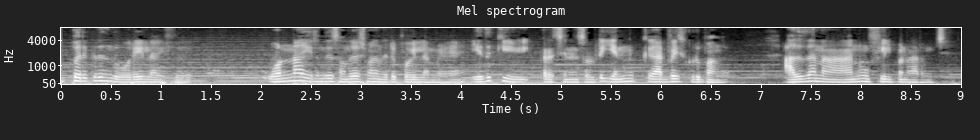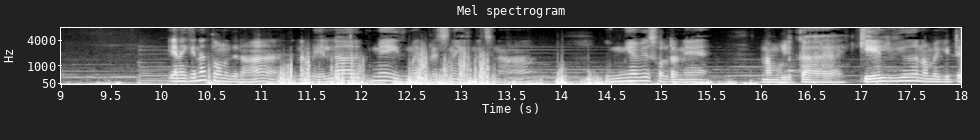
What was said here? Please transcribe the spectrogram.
இப்போ இருக்கிறது இந்த ஒரே லைஃபு ஒன்றா இருந்து சந்தோஷமாக இருந்துட்டு போயிடலாமே எதுக்கு பிரச்சனைன்னு சொல்லிட்டு எனக்கு அட்வைஸ் கொடுப்பாங்க. அதுதான் நானும் ஃபீல் பண்ண ஆரம்பித்தேன் எனக்கு என்ன தோணுதுன்னா நம்ம எல்லாருக்குமே இது மாதிரி பிரச்சனை இருந்துச்சுன்னா உண்மையாகவே சொல்கிறேனே நம்மளுக்கு கேள்வியும் நம்மக்கிட்ட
